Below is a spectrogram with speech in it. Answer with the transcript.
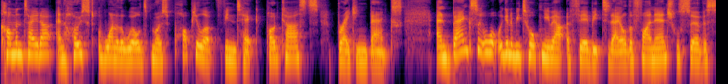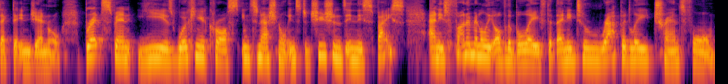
commentator, and host of one of the world's most popular fintech podcasts, Breaking Banks. And banks are what we're going to be talking about a fair bit today, or the financial service sector in general. Brett spent years working across international institutions in this space and is fundamentally of the belief that they need to rapidly transform.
